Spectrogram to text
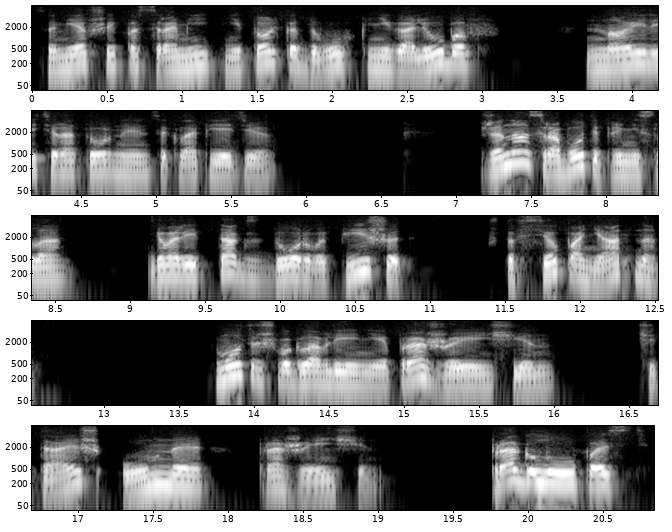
сумевший посрамить не только двух книголюбов, но и литературную энциклопедию. Жена с работы принесла. Говорит, так здорово пишет, что все понятно. Смотришь в оглавление про женщин, читаешь умное про женщин. Про глупость,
